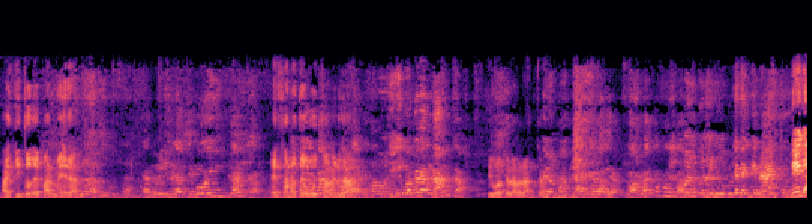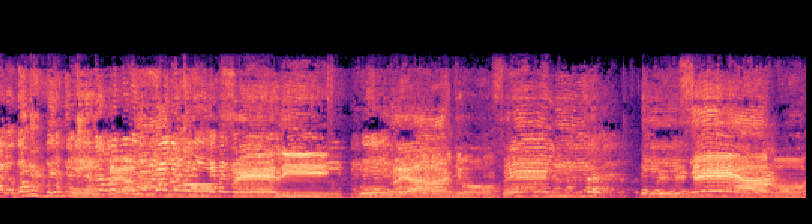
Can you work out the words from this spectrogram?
Aquí todo de palmera. La tengo en blanca. Esa no te gusta, ¿verdad? Sí, igual que la blanca. Igual que la Pero blanca. más blanca la de la blanca con blanca. Venga, los dos juntos. Feliz cumpleaños feliz. Te deseamos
